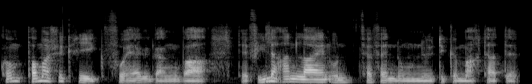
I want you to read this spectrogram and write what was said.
Pommersche Krieg vorhergegangen war, der viele Anleihen und Verpfändungen nötig gemacht hatte.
